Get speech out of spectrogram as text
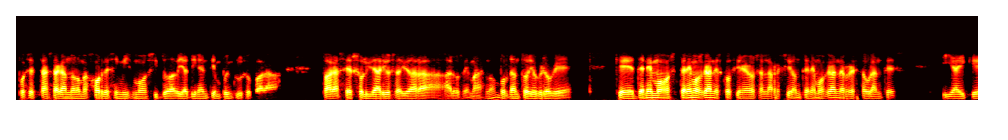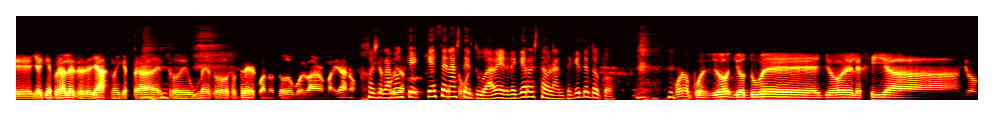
pues están sacando lo mejor de sí mismos y todavía tienen tiempo incluso para, para ser solidarios y ayudar a, a los demás, ¿no? Por tanto, yo creo que, que tenemos, tenemos grandes cocineros en la región, tenemos grandes restaurantes y hay que y hay que apoyarles desde ya, no hay que esperar dentro de un mes o dos o tres cuando todo vuelva a la normalidad, ¿no? José Ramón, ¿qué, ¿qué cenaste tú? A ver, ¿de qué restaurante? ¿Qué te tocó? Bueno, pues yo yo tuve yo elegí a yo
